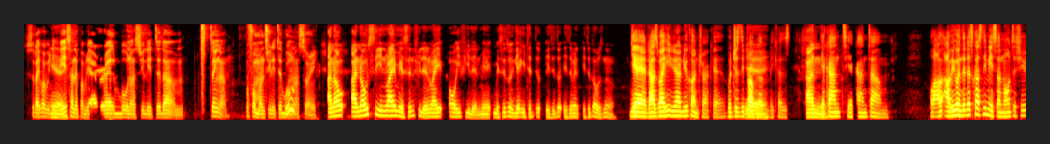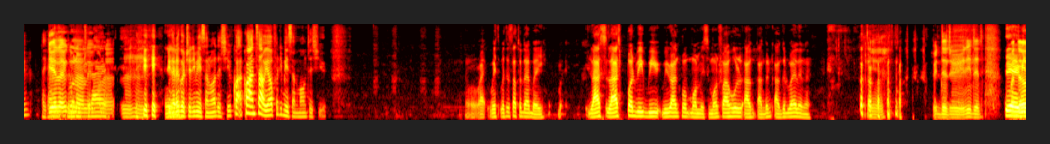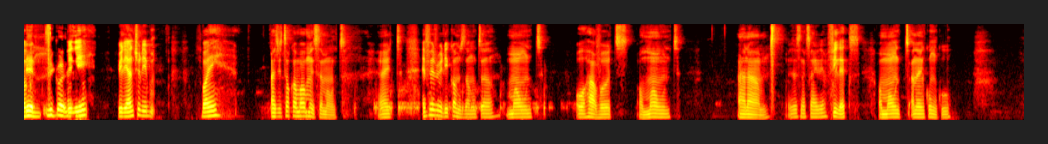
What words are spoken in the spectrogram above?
So that probably Yeah. the base and probably a real bonus related um thing now. Performance related Ooh. bonus, sorry. I now I now seeing why Mason feeling why how he feeling. Ma- Mason's gonna get 80 to- 80 to- 80 mil- 80,000 now. Yeah, that's why he need a new contract. Yeah, which is the problem Yeah. because And you can't, you can't. Um, well, are, are we going to discuss the Mason Mount issue? Like, are Yeah, we like gonna gonna, go like through that? gonna. mhm. We're Yeah. gonna go through the Mason Mount issue. Qu- Quanta, we out for the Mason Mount issue. all right, wait wait to start with that boy. Last last pod we we, we ran for more Mason Mount for a whole a, a good a good while in yeah. We did, we really did. Yeah, we dog, did because Really, really, and truly, boy, as you talk about Mason Mount, right? If it really comes down to Mount or Havertz or Mount and um, is this next idea? Felix or Mount and then Kunku.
